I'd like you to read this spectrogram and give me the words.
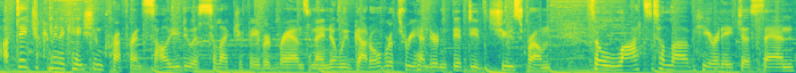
update your communication preference. All you do is select your favorite brands, and I know we've got over 350 to choose from. So lots to love here at HSN.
